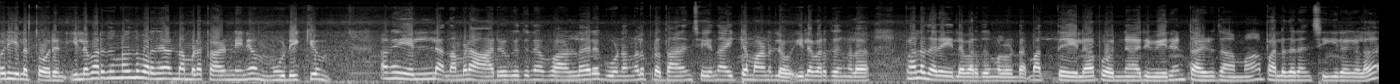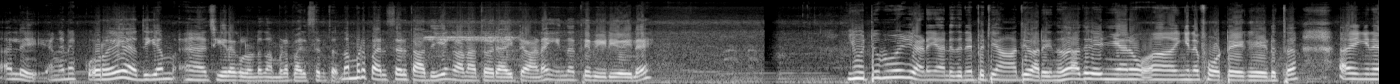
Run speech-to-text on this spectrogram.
ഒരു ഇലത്തോരൻ ഇലവർഗങ്ങൾ എന്ന് പറഞ്ഞാൽ നമ്മുടെ കണ്ണിനും മുടിക്കും അങ്ങനെ എല്ലാം നമ്മുടെ ആരോഗ്യത്തിന് വളരെ ഗുണങ്ങൾ പ്രദാനം ചെയ്യുന്ന ഐറ്റമാണല്ലോ ഇലവർഗങ്ങൾ പലതരം ഇലവർഗങ്ങളുണ്ട്. മത്തയില പൊന്നാരിവേരൻ തഴുതാമ പലതരം ചീരകൾ അല്ലേ? അങ്ങനെ കുറേ അധികം ചീരകളുണ്ട് നമ്മുടെ പരിസരത്ത്. നമ്മുടെ പരിസരത്ത് അധികം കാണാത്ത ഒരു ഐറ്റമാണ് ഇന്നത്തെ വീഡിയോയിലെ യൂട്യൂബ് വഴിയാണ് ഞാൻ ഇതിനെപ്പറ്റി ആദ്യം അറിയുന്നത്. അത് കഴിഞ്ഞ് ഞാൻ ഇങ്ങനെ ഫോട്ടോയൊക്കെ എടുത്ത് ഇങ്ങനെ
